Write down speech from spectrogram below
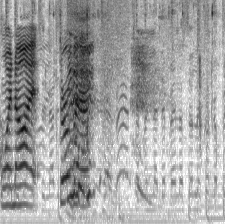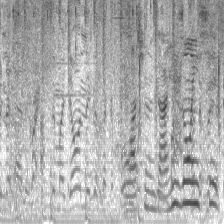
Why not? Throwback. Watch him die. He's only six.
